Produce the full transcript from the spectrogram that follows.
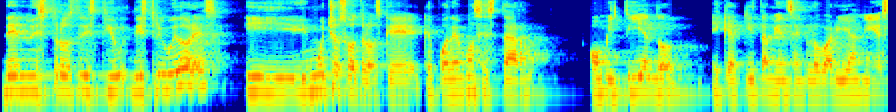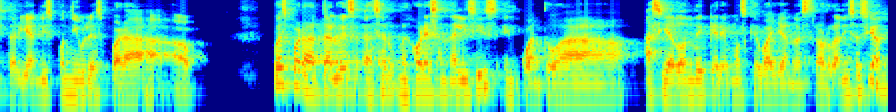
de nuestros distribuidores y muchos otros que podemos estar omitiendo y que aquí también se englobarían y estarían disponibles para pues para tal vez hacer mejores análisis en cuanto a hacia dónde queremos que vaya nuestra organización.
